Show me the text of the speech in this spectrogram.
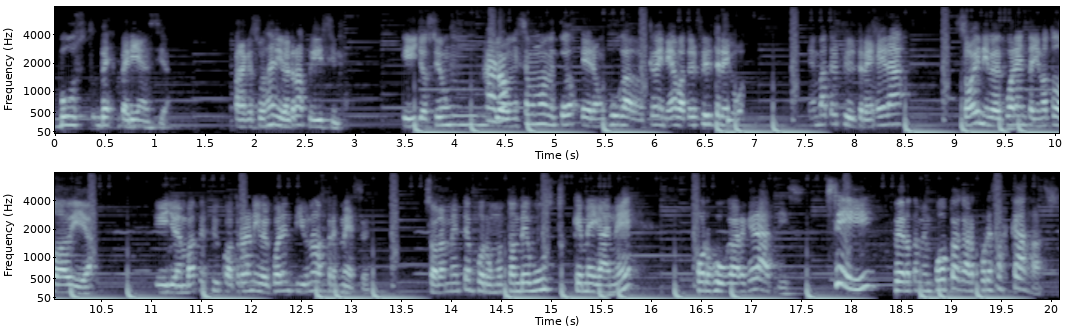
boost de experiencia para que subas de nivel rapidísimo. Y yo soy un, Claro. yo en ese momento era un jugador que venía de Battlefield 3. En Battlefield 3 era, soy nivel 41 todavía, y yo en Battlefield 4 era nivel 41 a los 3 meses. Solamente por un montón de boost que me gané por jugar gratis. Sí, pero también puedo pagar por esas cajas.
